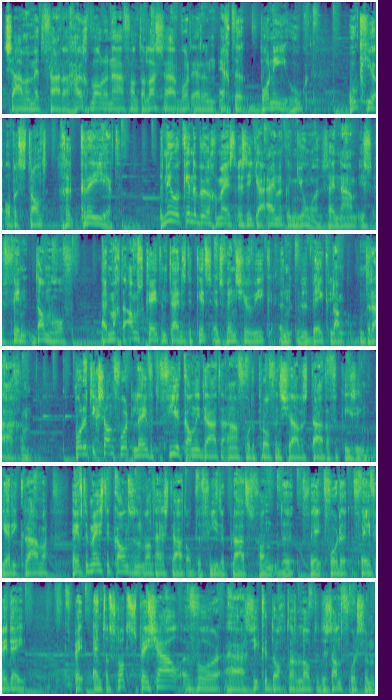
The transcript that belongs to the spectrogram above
Samen met vader Huig Molenaar van Talassa... wordt er een echte Bonniehoek hoekje op het strand gecreëerd. De nieuwe kinderburgemeester is dit jaar eindelijk een jongen. Zijn naam is Finn Damhof. Hij mag de Amsketen tijdens de Kids Adventure Week een week lang dragen. Politiek Zandvoort levert vier kandidaten aan voor de Provinciale Statenverkiezing. Jerry Kramer heeft de meeste kansen, want hij staat op de vierde plaats van de voor de VVD. En tot slot, speciaal voor haar zieke dochter... loopt de Zandvoortse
